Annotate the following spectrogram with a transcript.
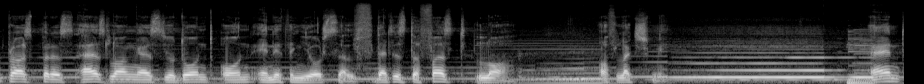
prosperous as long as you don't own anything yourself. That is the first law of Lakshmi. And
